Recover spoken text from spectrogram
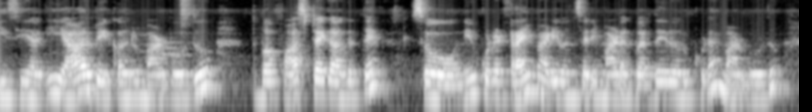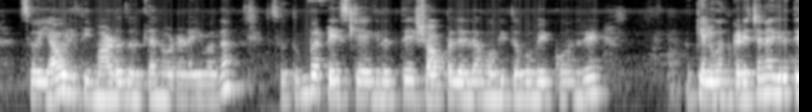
ಈಸಿಯಾಗಿ ಯಾರು ಬೇಕಾದರೂ ಮಾಡ್ಬೋದು. ತುಂಬ ಫಾಸ್ಟಾಗಿ ಆಗುತ್ತೆ. ಸೊ ನೀವು ಕೂಡ ಟ್ರೈ ಮಾಡಿ ಒಂದ್ಸರಿ ಮಾಡೋಕ್ಕೆ ಬರದೇ ಇರೋರು ಕೂಡ ಮಾಡ್ಬೋದು. ಸೊ ಯಾವ ರೀತಿ ಮಾಡೋದು ಅಂತ ನೋಡೋಣ ಇವಾಗ. ಸೊ ತುಂಬ ಟೇಸ್ಟಿಯಾಗಿರುತ್ತೆ ಶಾಪಲ್ಲೆಲ್ಲ ಹೋಗಿ ತೊಗೋಬೇಕು ಅಂದರೆ ಕೆಲವೊಂದು ಕಡೆ ಚೆನ್ನಾಗಿರುತ್ತೆ,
